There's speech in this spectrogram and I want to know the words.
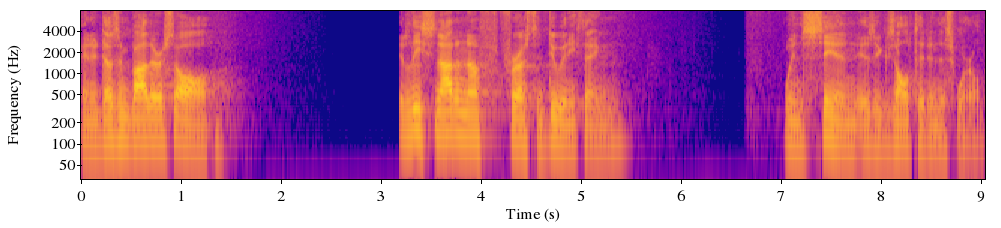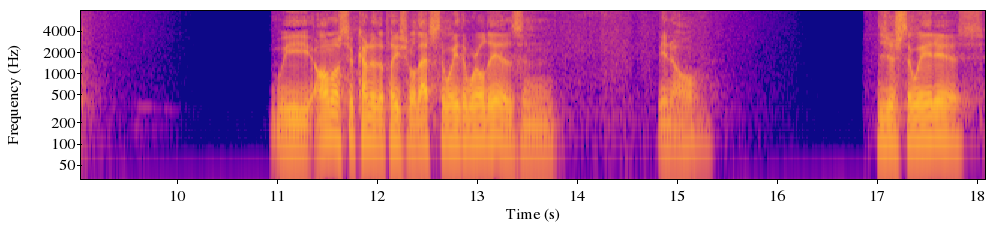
and it doesn't bother us all at least not enough for us to do anything when sin is exalted in this world. We almost have come to the place, well, that's the way the world is, and, you know, just the way it is.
